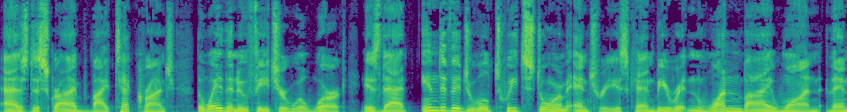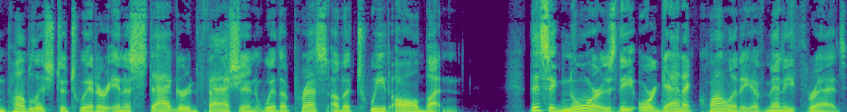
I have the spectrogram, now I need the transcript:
As described by TechCrunch, the way the new feature will work is that individual TweetStorm entries can be written one by one, then published to Twitter in a staggered fashion with a press of a Tweet All button. This ignores the organic quality of many threads,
